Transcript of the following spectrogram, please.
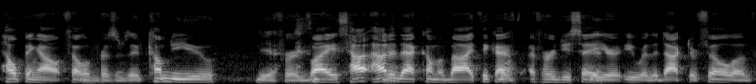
helping out fellow mm-hmm. prisoners. They'd come to you yeah. for advice. How, how yeah. did that come about? I think I've, I've heard you say you you were the Dr. Phil of.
